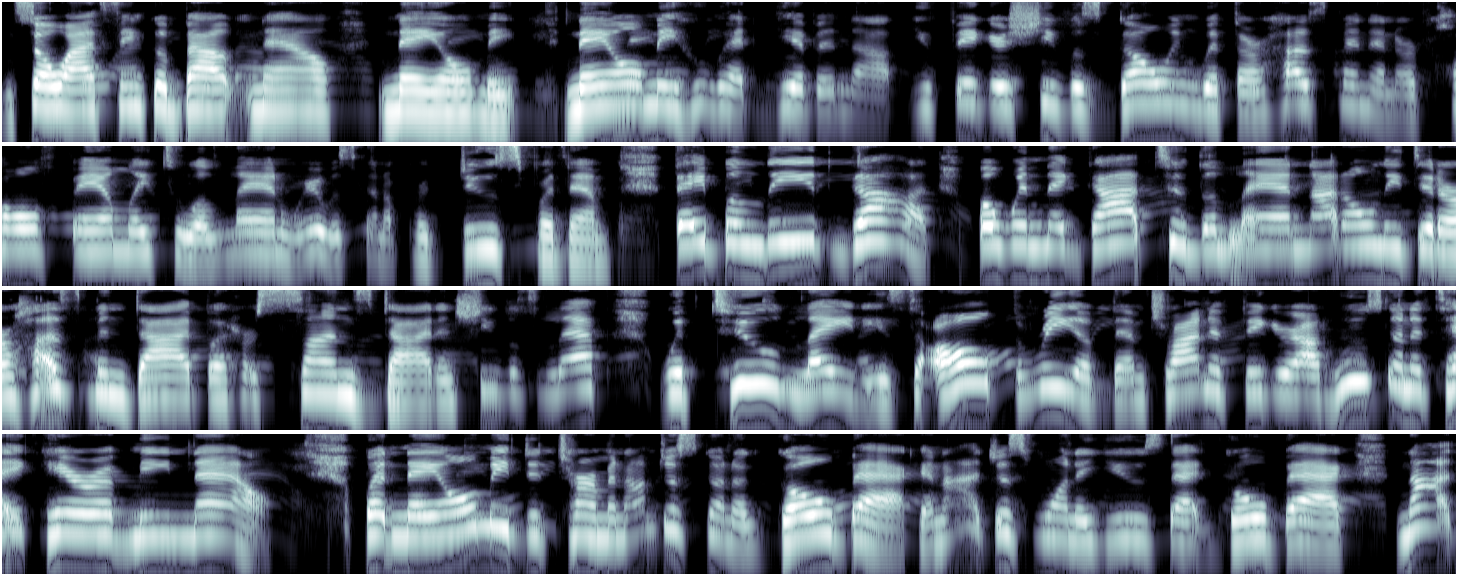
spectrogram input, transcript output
And so I think about now Naomi. Naomi, who had given up. You figure she was going with her husband and her whole family to a land where it was going to produce for them. They believed God. But when they got to the land, not only did her husband die, but her sons died. And she was left with two ladies, all three of them, trying to figure out who's going to take care of me now. But Naomi determined, I'm just going to go back. And I just want to use that go back, not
